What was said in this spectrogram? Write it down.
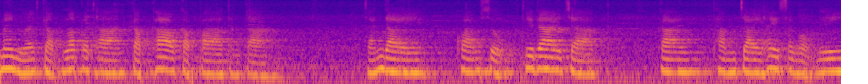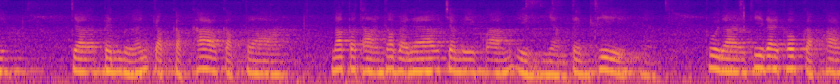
ไม่เหมือนกับรับประทานกับข้าวกับปลาต่างๆ ฉันใดความสุขที่ได้จากการทำใจให้สงบนี้ จะเป็นเหมือนกับกับข้าวกับปลา รับประทานเข้าไปแล้วจะมีความอิ่มอย่างเต็มที่ ผู้ใดที่ได้พบกับความ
